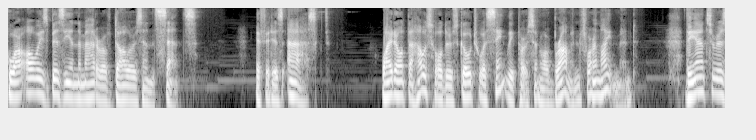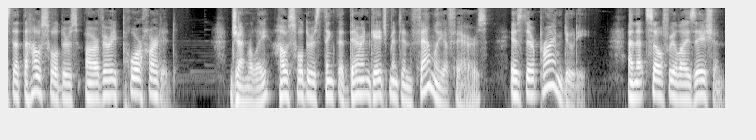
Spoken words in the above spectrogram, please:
who are always busy in the matter of dollars and cents. If it is asked, why don't the householders go to a saintly person or Brahmin for enlightenment? The answer is that the householders are very poor hearted. Generally, householders think that their engagement in family affairs is their prime duty, and that self realization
